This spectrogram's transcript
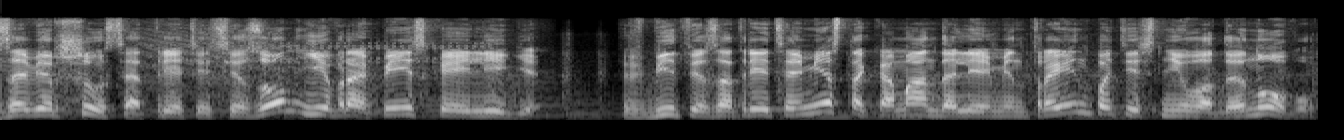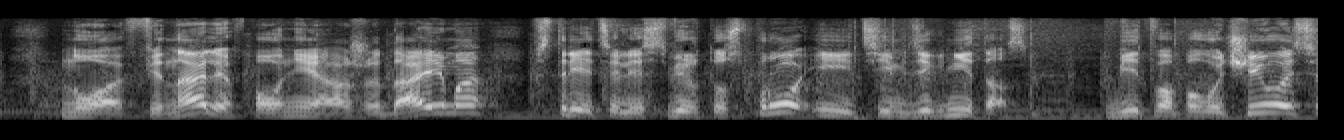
Завершился третий сезон Европейской лиги. В битве за третье место команда Lemming Train потеснила Денову, ну а в финале вполне ожидаемо встретились Virtus.pro и Team Dignitas. Битва получилась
